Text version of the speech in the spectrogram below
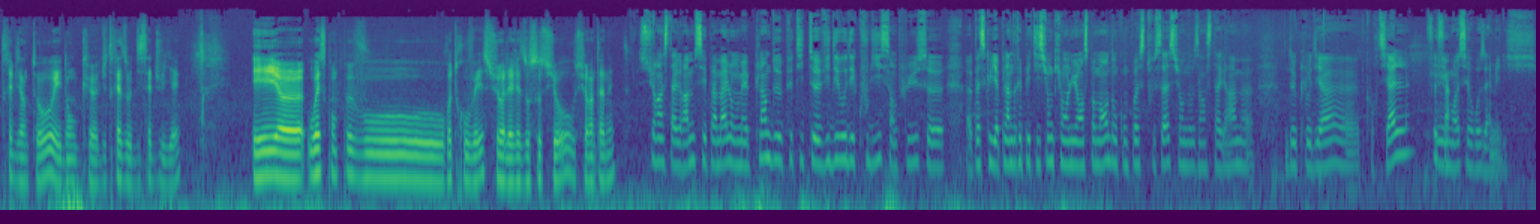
très bientôt, et donc du 13 au 17 juillet. Et où est-ce qu'on peut vous retrouver sur les réseaux sociaux ou sur Internet? Sur Instagram, c'est pas mal. On met plein de petites vidéos des coulisses en plus, parce qu'il y a plein de répétitions qui ont lieu en ce moment. Donc on poste tout ça sur nos Instagram de Claudia Courtial. Et moi, c'est Rosa Amélie.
